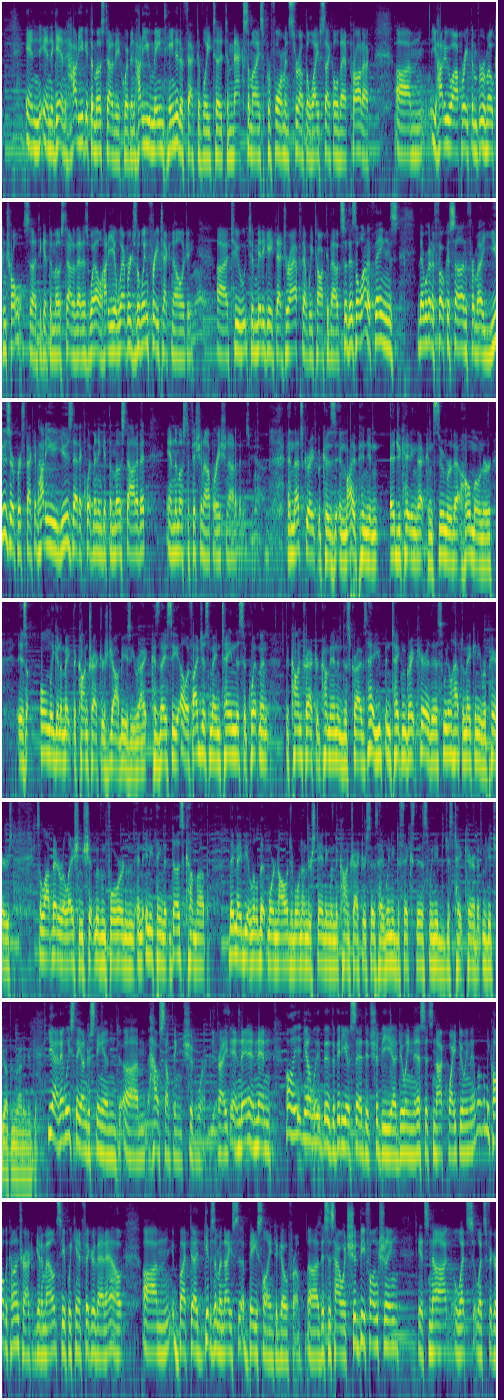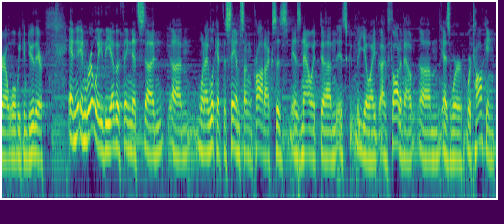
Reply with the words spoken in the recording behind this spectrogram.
And, and again, how do you get the most out of the equipment? How do you maintain it effectively to, to maximize performance throughout the life cycle of that product? Um, how do you operate the remote controls uh, to get the most out of that as well? How do you leverage the wind-free technology uh, to, to mitigate that draft that we talked about? So there's a lot of things that we're going to focus on from a user perspective. How do you use that equipment and get the most out of it and the most efficient operation out of it as well? Yeah. And that's great because, in my opinion, educating that consumer, that homeowner, is only going to make the contractor's job easy, right? Because they see, oh, if I just maintain this equipment, the contractor come in and describes, hey, you've been taking great care of this. We don't have to make any repairs. It's a lot better relationship moving forward, and, and anything that does come up, they may be a little bit more knowledgeable and understanding when the contractor says, hey, we need to fix this, we need to just take care of it and get you up and running again. Yeah, and at least they understand um, how something should work, yes. right? And then, and then, oh, you know, the, the video said it should be uh, doing this, it's not quite doing that. Well, let me call the contractor, get him out, see if we can't figure that out. Um, but uh, gives them a nice uh, baseline to go from. Uh, this is how it should be functioning. It's not. Let's let's figure out what we can do there. And and really, the other thing that's uh, um, when I look at the Samsung products is is now it um, it's you know I, have thought about um, as we're we're talking.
